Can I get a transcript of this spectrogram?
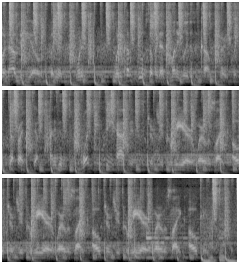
putting out videos, but you know, when it when it comes to doing stuff like that, the money really doesn't come very quickly. That's right. Yeah, and it didn't. What do you think happened in terms of your career, where it was like, oh, in terms of your career, where it was like, oh, in terms of your career, where it was like, okay.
